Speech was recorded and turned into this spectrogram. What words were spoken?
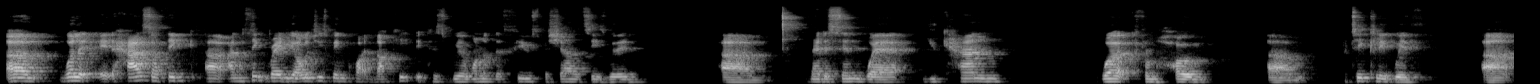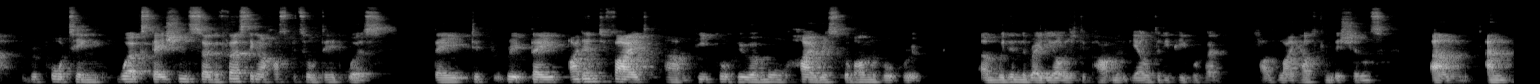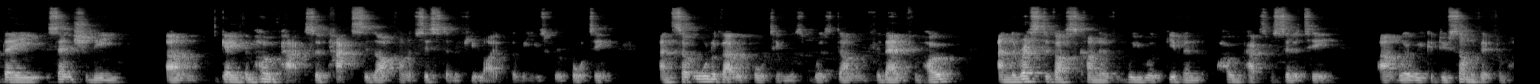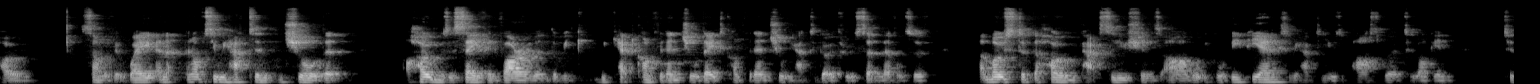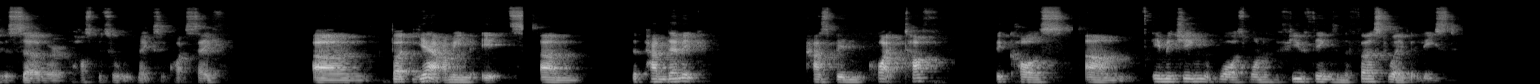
Um, well, it, it, has, I think, uh, and I think radiology's been quite lucky because we're one of the few specialities within um, medicine where you can work from home, um, particularly with uh, reporting workstations. So the first thing our hospital did was they they identified um, people who are more high risk or vulnerable group um, within the radiology department, the elderly people who had underlying health conditions, um, and they essentially um, gave them home PACS. So PACS is our kind of system, if you like, that we use for reporting. And so all of that reporting was was done for them from home, and the rest of us kind of we were given home PACS facility um, where we could do some of it from home, some of it away, and, and obviously we had to ensure that our home was a safe environment that we we kept confidential data confidential. We had to go through certain levels of. Most of the home pack solutions are what we call VPN, so we have to use a password to log in to the server at the hospital, which makes it quite safe. Um, but yeah, I mean, it's um, the pandemic has been quite tough because um, imaging was one of the few things in the first wave, at least,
